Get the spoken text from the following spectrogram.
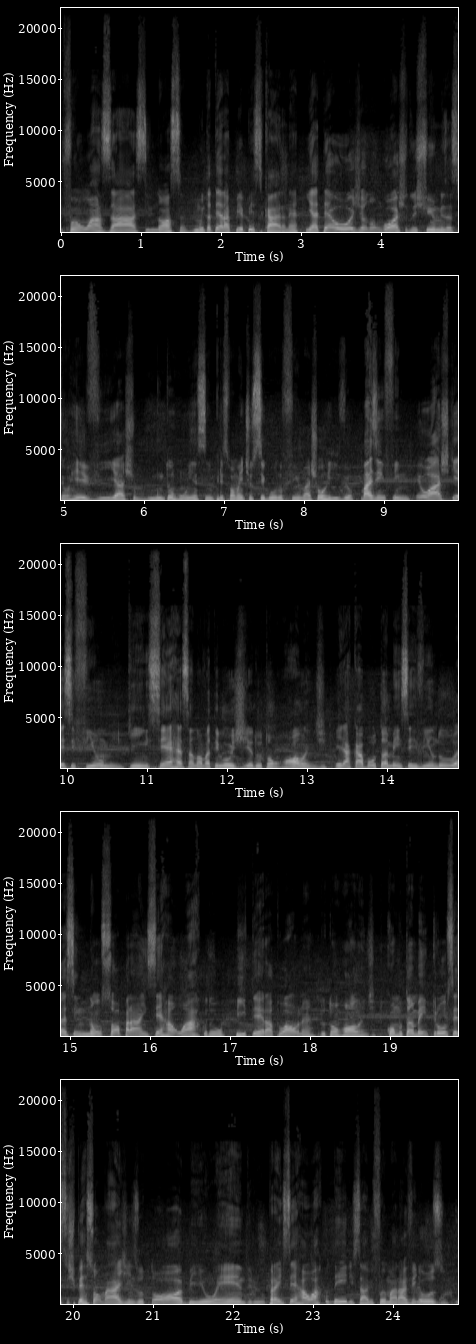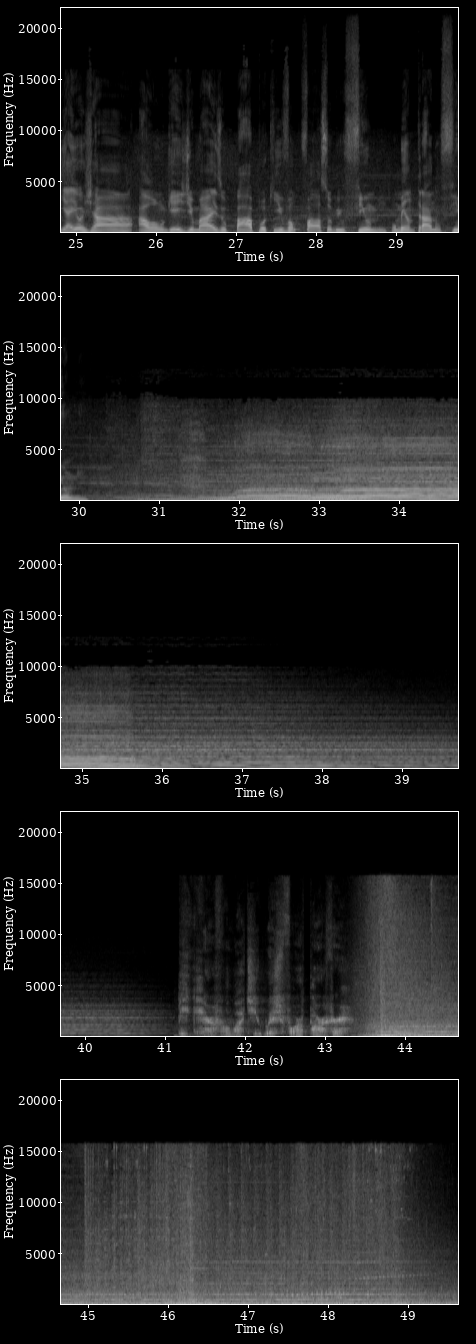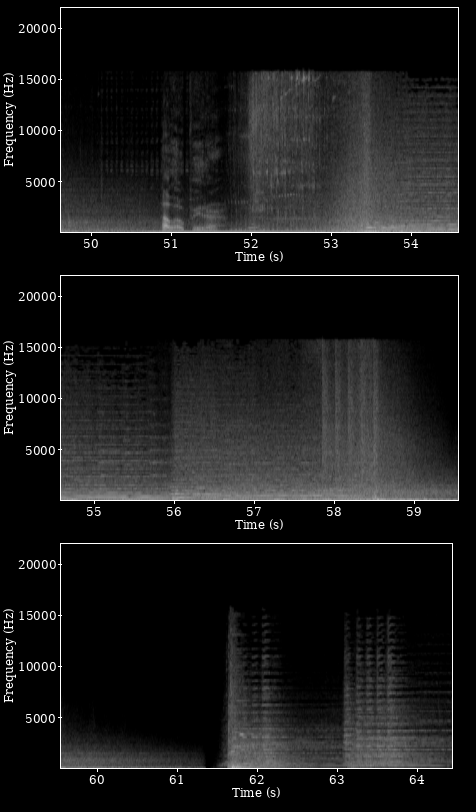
foi um azar assim, nossa, muita terapia pra esse cara, né? E até hoje eu não gosto dos filmes, assim, eu revi acho muito ruim, assim, principalmente o segundo filme, acho horrível. Mas enfim, eu acho que esse filme, que encerra essa nova trilogia do Tom Holland, ele acabou também servindo, assim, não só para encerrar um arco do Peter atual, né, do Tom Holland, como também trouxe esses personagens, o Toby, o Andrew, para encerrar o arco deles, sabe? Foi maravilhoso. E aí eu já alonguei demais o papo aqui, vamos falar sobre o filme? Vamos entrar no filme? What you wish for, Parker. Hello, Peter.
